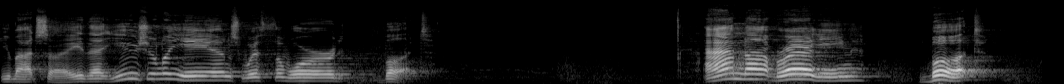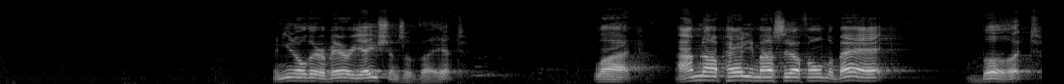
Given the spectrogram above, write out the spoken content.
you might say, that usually ends with the word but. I'm not bragging, but. And you know, there are variations of that. Like, I'm not patting myself on the back, but.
